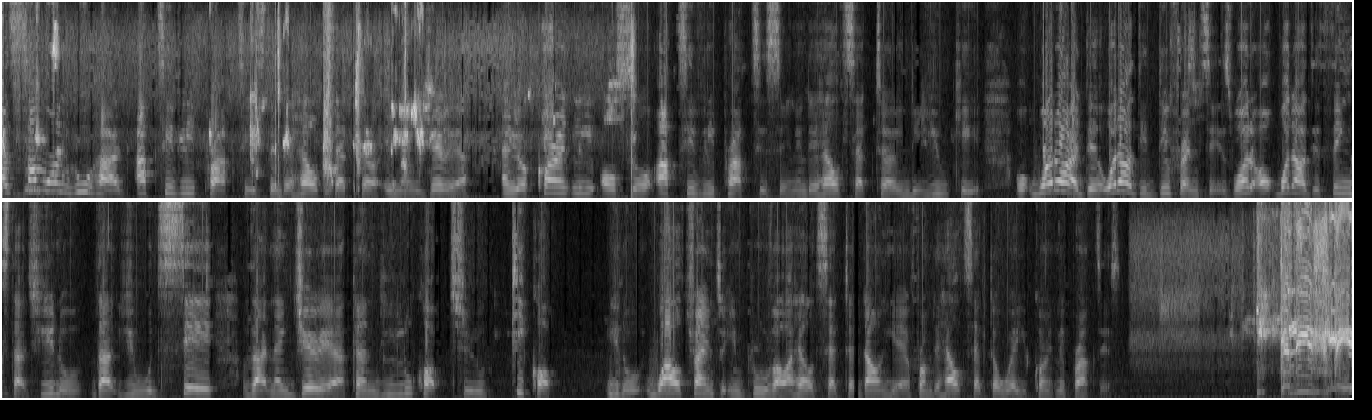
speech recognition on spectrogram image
as someone who had actively practiced in the health sector in Nigeria, and you're currently also actively practicing in the health sector in the UK. What are the what are the differences? What are, what are the things that you know that you would say that Nigeria can look up to, pick up, you know, while trying to improve our health sector down here from the health sector where you currently practice? Believe me,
